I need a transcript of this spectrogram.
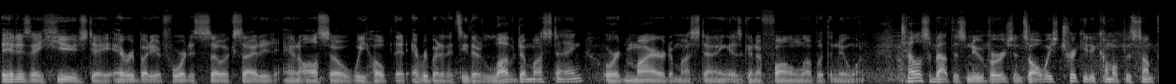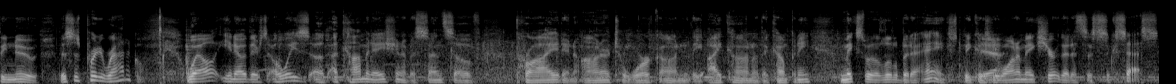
It is a huge day. Everybody at Ford is so excited, and also we hope that everybody that's either loved a Mustang or admired a Mustang is going to fall in love with the new one. Tell us about this new version. It's always tricky to come up with something new. This is pretty radical. Well, you know, there's always a, a combination of a sense of pride and honor to work on the icon of the company, mixed with a little bit of angst because Yeah. you want to make sure that it's a success.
